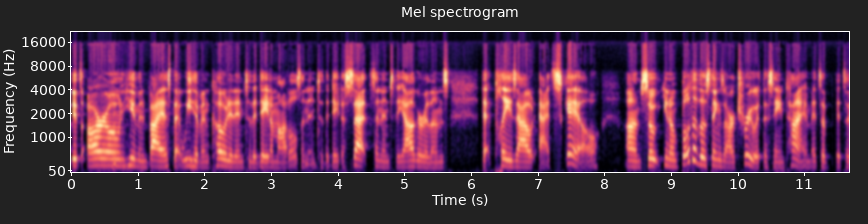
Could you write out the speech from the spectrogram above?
it's our own human bias that we have encoded into the data models and into the data sets and into the algorithms that plays out at scale. Um, so you know both of those things are true at the same time. It's a it's a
